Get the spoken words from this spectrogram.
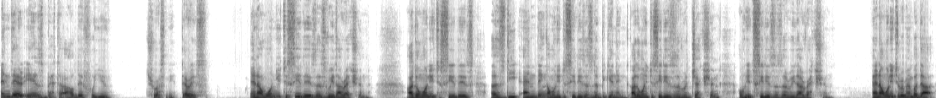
and there is better out there for you. Trust me, there is. And I want you to see this as redirection. I don't want you to see this as the ending. I want you to see this as the beginning. I don't want you to see this as a rejection. I want you to see this as a redirection. And I want you to remember that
